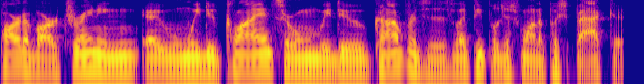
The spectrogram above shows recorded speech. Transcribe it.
part of our training uh, when we do clients or when we do conferences, like people just want to push back, uh,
